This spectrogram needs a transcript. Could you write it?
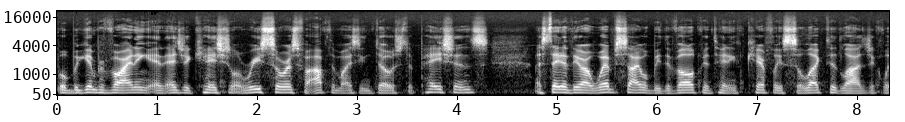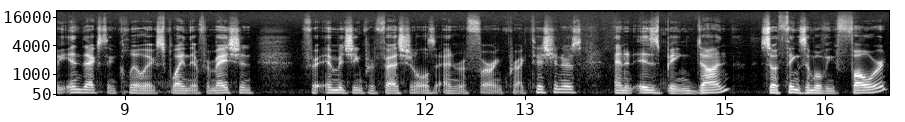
will begin providing an educational resource for optimizing dose to patients. A state of the art website will be developed containing carefully selected, logically indexed, and clearly explained information for imaging professionals and referring practitioners. And it is being done. So things are moving forward.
